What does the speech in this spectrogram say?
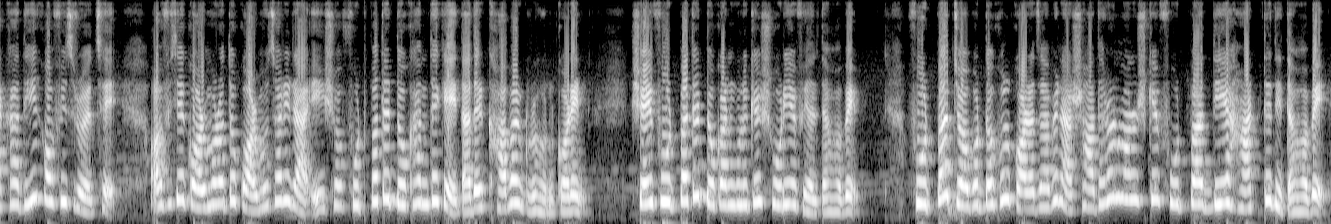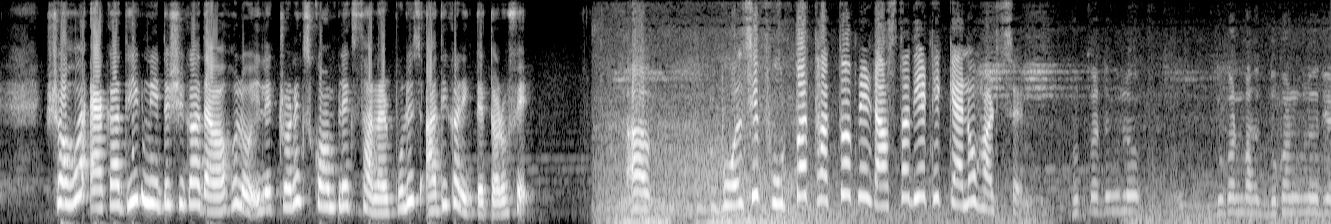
একাধিক অফিস রয়েছে। অফিসে কর্মরত কর্মচারীরা এইসব ফুটপাতের দোকান থেকে তাদের খাবার গ্রহণ করেন। সেই ফুটপাতের দোকানগুলিকে সরিয়ে ফেলতে হবে। ফুটপাত জবরদখল করা যাবে না। সাধারণ মানুষকে ফুটপাত দিয়ে হাঁটতে দিতে হবে। সহ একাধিক নির্দেশিকা দেওয়া হলো ইলেকট্রনিক্স কমপ্লেক্স থানার পুলিশ আধিকারিকদের তরফে। বলছি ফুটপাত থাকতো আপনি রাস্তা দিয়ে ঠিক কেন হাঁটছেন? ফুটপাতগুলো দোকান দোকানগুলো যে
